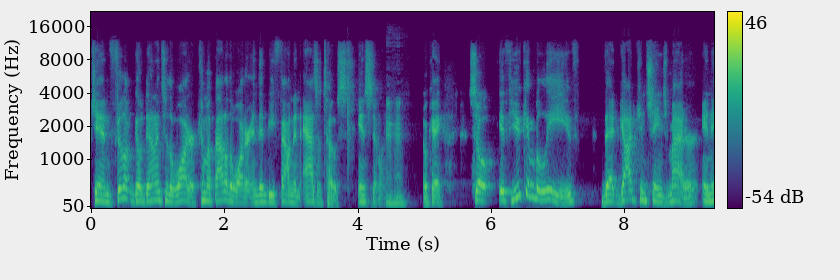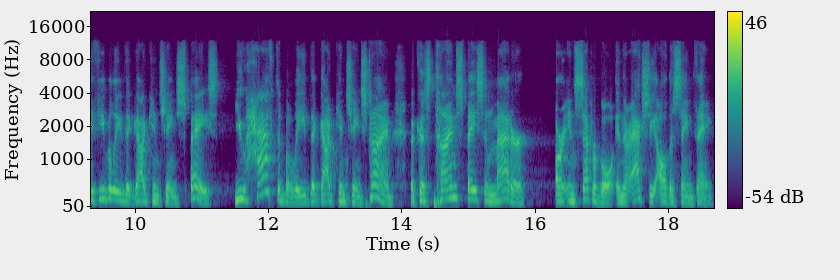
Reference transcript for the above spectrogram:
Can Philip go down into the water, come up out of the water, and then be found in Azotus instantly? Mm-hmm. Okay, So if you can believe that God can change matter, and if you believe that God can change space, you have to believe that God can change time because time, space, and matter are inseparable and they're actually all the same thing.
